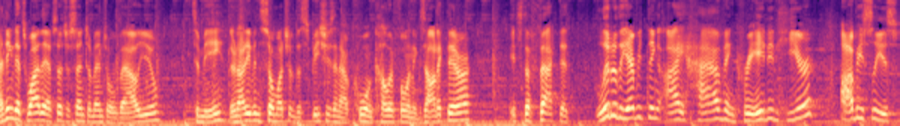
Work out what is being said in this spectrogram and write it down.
I think that's why they have such a sentimental value to me. They're not even so much of the species and how cool and colorful and exotic they are. It's the fact that literally everything I have and created here obviously is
